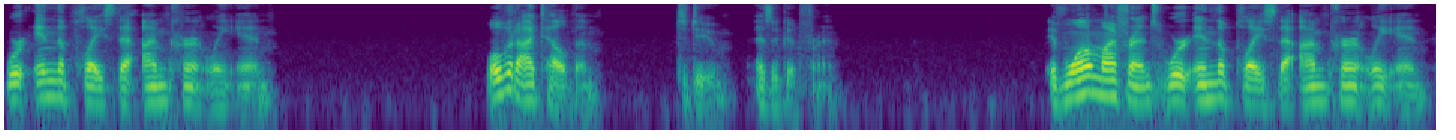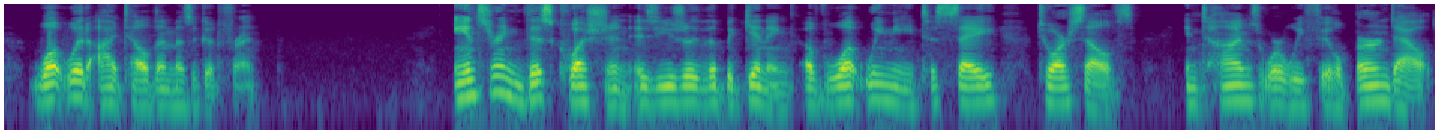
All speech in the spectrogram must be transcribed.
were in the place that I'm currently in, what would I tell them to do as a good friend? If one of my friends were in the place that I'm currently in, what would I tell them as a good friend? Answering this question is usually the beginning of what we need to say to ourselves in times where we feel burned out,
